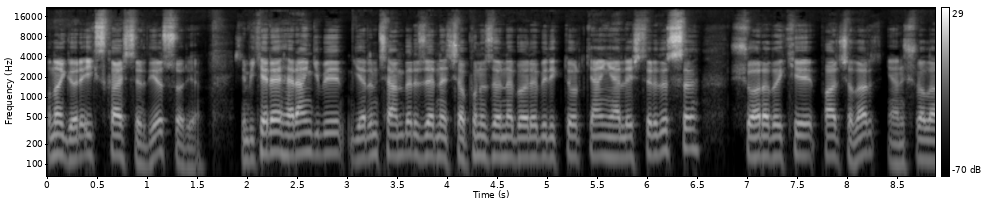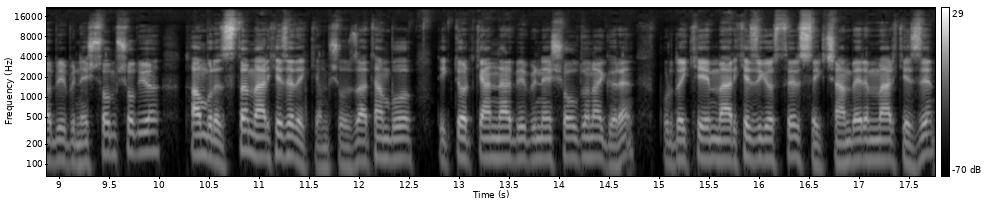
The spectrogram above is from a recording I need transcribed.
Buna göre x kaçtır diye soruyor. Şimdi bir kere herhangi bir yarım çember üzerine çapın üzerine böyle bir dikdörtgen yerleştirilirse şu aradaki parçalar yani şuralar birbirine eşit olmuş oluyor. Tam burası da merkeze denk gelmiş oluyor. Zaten bu dikdörtgenler birbirine eşit olduğuna göre buradaki merkezi gösterirsek çemberin merkezi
